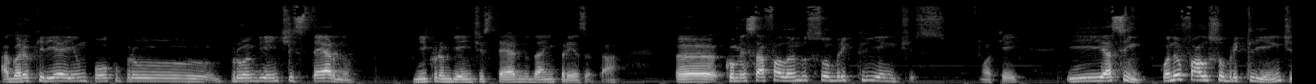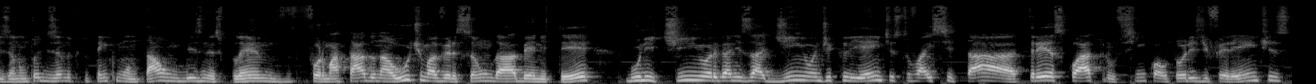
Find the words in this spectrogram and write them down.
Agora eu queria ir um pouco para o ambiente externo, microambiente externo da empresa, tá? Uh, começar falando sobre clientes, ok? E assim, quando eu falo sobre clientes, eu não estou dizendo que tu tem que montar um business plan formatado na última versão da ABNT, bonitinho, organizadinho, onde clientes tu vai citar três, quatro, cinco autores diferentes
